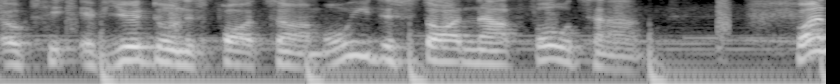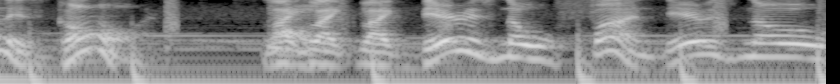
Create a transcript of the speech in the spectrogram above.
okay, if you're doing this part time or you're just starting out full time, fun is gone. Like, right. like, like there is no fun. There is no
